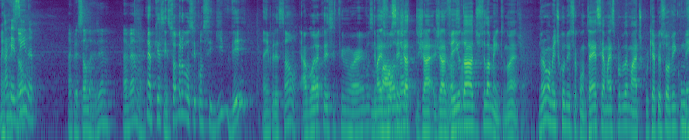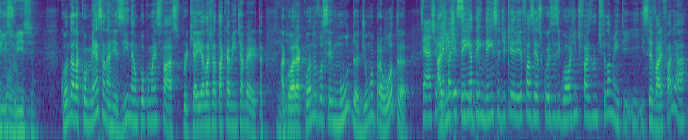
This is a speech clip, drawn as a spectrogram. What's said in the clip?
a impressão? resina? A impressão da resina? É mesmo? É, porque assim, só pra você conseguir ver a impressão, agora com esse firmware você Mas pausa, você já, já, já veio da de filamento, não é? Já. Normalmente, quando isso acontece, é mais problemático, porque a pessoa vem com Vem vício. com vício. Quando ela começa na resina é um pouco mais fácil, porque aí ela já está com a mente aberta. Agora, quando você muda de uma para outra, a é gente parecido? tem a tendência de querer fazer as coisas igual a gente faz no de filamento. E, e- e você vai falhar.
